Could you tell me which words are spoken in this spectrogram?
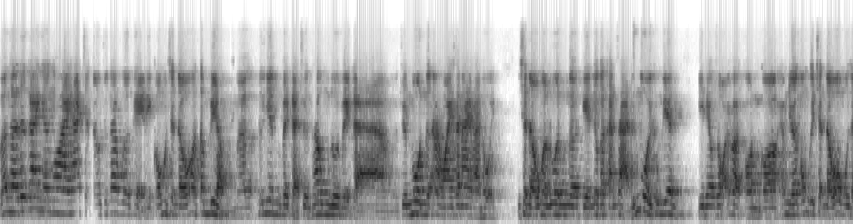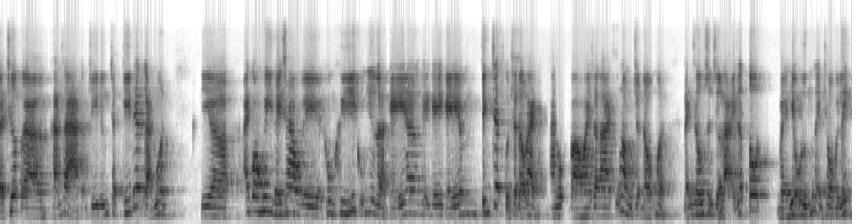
vâng à, thưa các anh à, ngoài hai trận đấu chúng ta vừa kể thì có một trận đấu ở tâm điểm mà đương nhiên về cả truyền thông rồi về cả chuyên môn nữa là ngoài Gia Lai Hà Nội. Trận đấu mà luôn à, khiến cho các khán giả đứng ngồi không yên khi theo dõi và còn có em nhớ có một cái trận đấu ở mùa giải trước là khán giả thậm chí đứng chật kín hết cả luôn. Thì uh, anh Quang Huy thấy sao về không khí cũng như là cái cái cái cái, cái tính chất của trận đấu này? Hà Nội và Hoàng Gia Lai cũng là một trận đấu mà đánh dấu sự trở lại rất tốt về hiệu ứng dành cho V-League.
